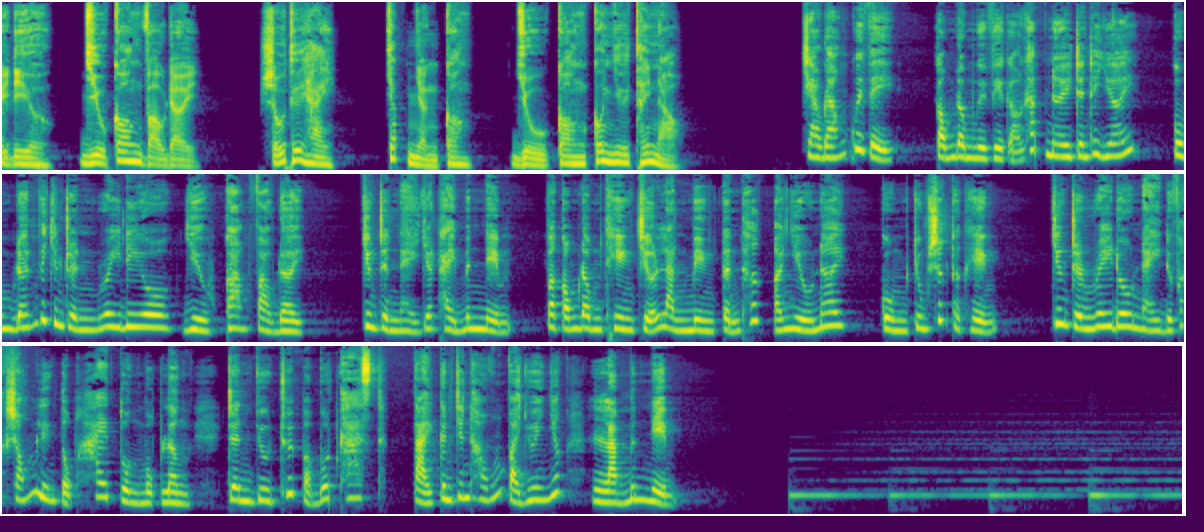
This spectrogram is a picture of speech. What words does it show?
Radio Dìu con vào đời Số thứ hai Chấp nhận con Dù con có như thế nào Chào đón quý vị, cộng đồng người Việt ở khắp nơi trên thế giới cùng đến với chương trình Radio Dìu Con Vào Đời. Chương trình này do Thầy Minh Niệm và cộng đồng thiền chữa lành miền tỉnh thức ở nhiều nơi cùng chung sức thực hiện. Chương trình radio này được phát sóng liên tục 2 tuần một lần trên YouTube và podcast tại kinh chính thống và duy nhất là Minh Niệm.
